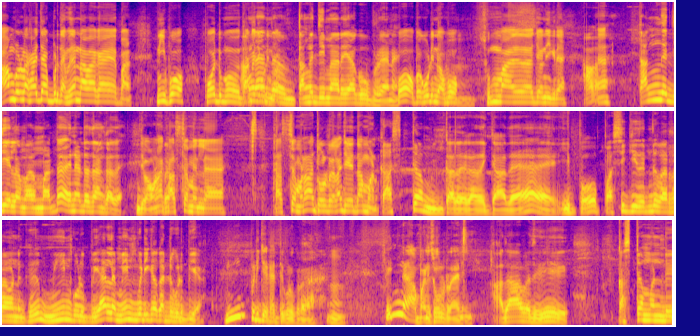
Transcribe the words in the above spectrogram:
ஆம்பளோட காய்ச்சா அப்படி தான் விதண்டாவா காய்ப்பான் நீ போ போட்டு போ, தங்கச்சி. தங்கச்சி மாதிரியா கூப்பிடுறேன். போ இப்போ கூட்டிட்டு போ. சும்மா ஏதாச்சும் நிற்கிறேன் தங்கச்சி எல்லாம் வர மாட்டா என்னட்ட தான் கதை. இங்கே உனக்கு கஷ்டம் இல்லை. கஷ்டம்னா நான் சொல்கிறதெல்லாம் செய்ய தான் கஷ்டம் கதை கதைக்காத இப்போ பசிக்குதுன்னு வர்றவனுக்கு மீன் கொடுப்பியா இல்லை மீன் பிடிக்க கற்றுக் கொடுப்பியா? மீன் பிடிக்க கற்றுக் கொடுக்குறதா? ம். என்ன பண்ணி சொல்கிற நீ? அதாவது கஷ்டமண்டு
